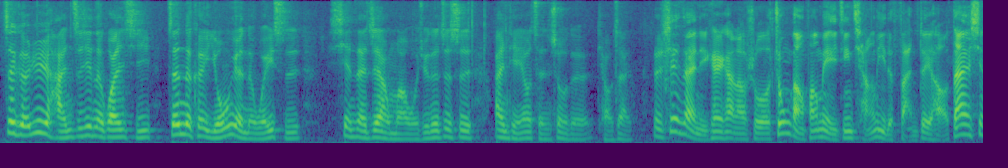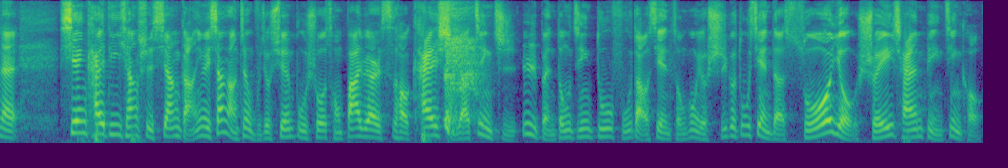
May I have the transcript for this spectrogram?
这个日韩之间的关系真的可以永远的维持现在这样吗？我觉得这是岸田要承受的挑战。那现在你可以看到说，中港方面已经强力的反对哈，当然现在。先开第一枪是香港，因为香港政府就宣布说，从八月二十四号开始要禁止日本东京都福岛县总共有十个都县的所有水产品进口。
